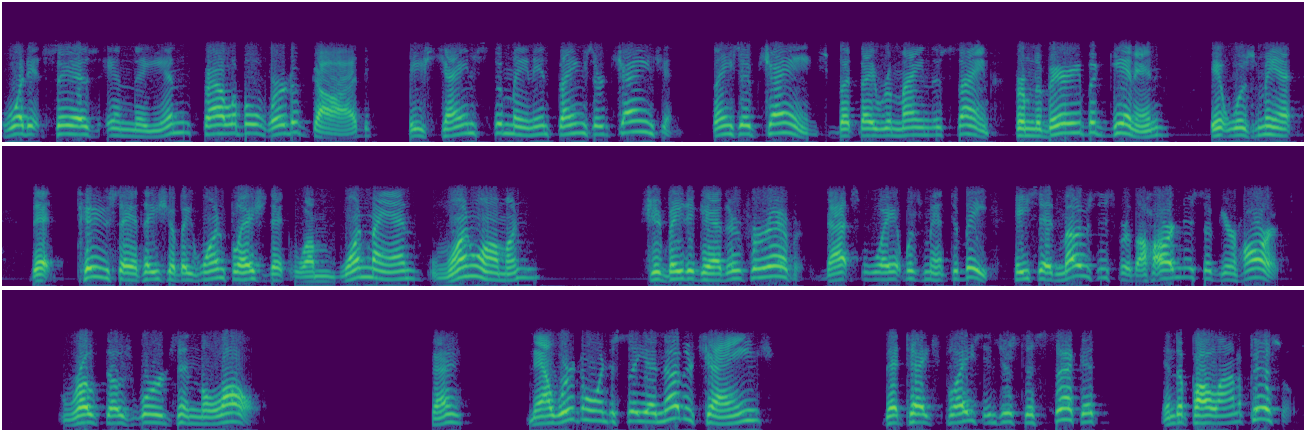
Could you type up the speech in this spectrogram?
what it says in the infallible Word of God. He's changed the meaning. Things are changing. Things have changed, but they remain the same. From the very beginning, it was meant that two saith he shall be one flesh, that one, one man, one woman should be together forever. That's the way it was meant to be. He said, Moses, for the hardness of your heart, wrote those words in the law. Okay? Now we're going to see another change that takes place in just a second in the Pauline epistles.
